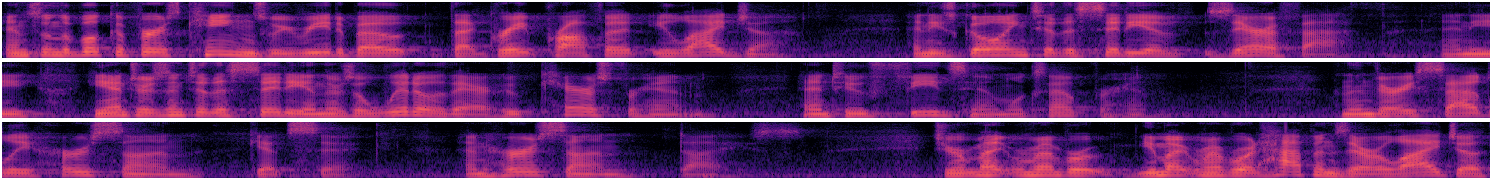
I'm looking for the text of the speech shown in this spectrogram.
And so in the book of First Kings, we read about that great prophet Elijah. And he's going to the city of Zarephath. And he, he enters into the city, and there's a widow there who cares for him and who feeds him, looks out for him. And then, very sadly, her son gets sick, and her son dies. You might remember, you might remember what happens there. Elijah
